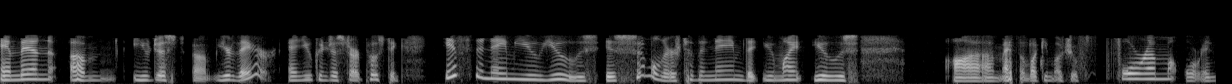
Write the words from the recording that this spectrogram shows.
and then um, you just um, you're there, and you can just start posting. If the name you use is similar to the name that you might use um, at the Lucky Mojo forum or in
